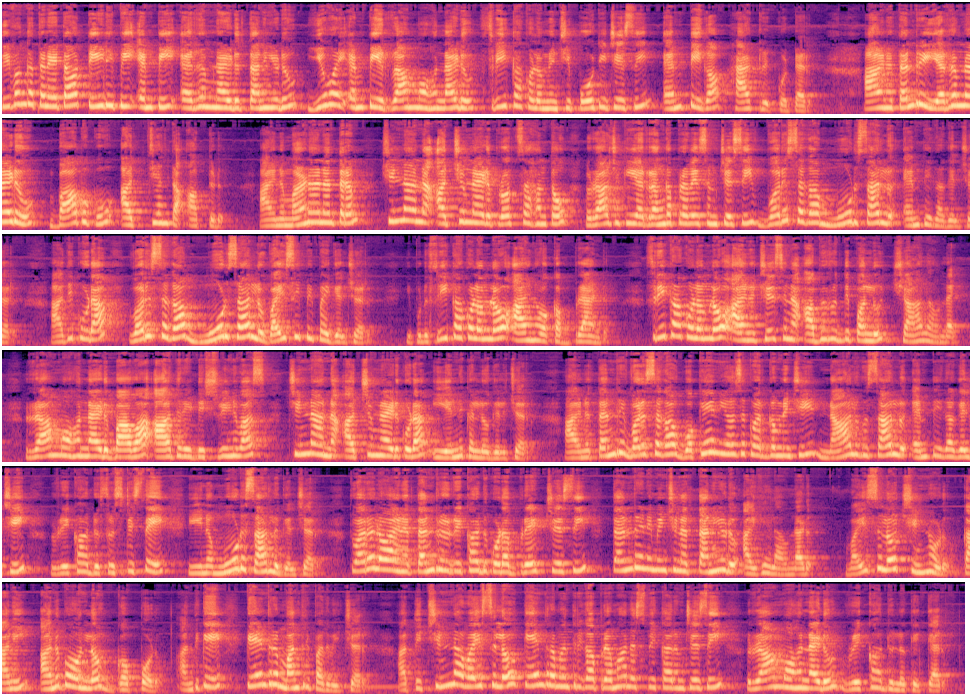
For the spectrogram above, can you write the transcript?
దివంగత నేత TDP MP Erram Naidu తనయుడు యువ ఎంపీ రామ్మోహన్ నాయుడు శ్రీకాకుళం నుంచి పోటీ చేసి ఎంపీగా హ్యాట్రిక్ కొట్టారు. ఆయన తండ్రి ఎర్రం నాయుడు బాబుకు అత్యంత ఆప్తుడు. ఆయన మరణానంతరం చిన్నాన్న అచ్చెన్నాయుడు ప్రోత్సాహంతో రాజకీయ రంగప్రవేశం చేసి వరుసగా మూడు సార్లు ఎంపీగా గెలిచారు. అది కూడా వరుసగా మూడు సార్లు వైసీపీపై గెలిచారు. ఇప్పుడు శ్రీకాకుళంలో ఆయన ఒక బ్రాండ్. శ్రీకాకుళంలో ఆయన చేసిన అభివృద్ధి పనులు చాలా ఉన్నాయి. రామ్మోహన్ నాయుడు బావ ఆదిరెడ్డి శ్రీనివాస్ చిన్నాన్న అచ్చెన్నాయుడు కూడా ఈ ఎన్నికల్లో గెలిచారు. ఆయన తండ్రి వరుసగా ఒకే నియోజకవర్గం నుంచి నాలుగు సార్లు ఎంపీగా గెలిచి రికార్డు సృష్టిస్తే ఈయన మూడు సార్లు గెలిచారు. త్వరలో ఆయన తండ్రి రికార్డు కూడా బ్రేక్ చేసి తండ్రిని మించిన తనయుడు అయ్యేలా ఉన్నాడు. వయసులో చిన్నోడు కానీ అనుభవంలో గొప్పోడు. అందుకే కేంద్ర మంత్రి పదవి ఇచ్చారు. అతి చిన్న వయసులో కేంద్ర మంత్రిగా ప్రమాణ స్వీకారం చేసి రామ్మోహన్ నాయుడు రికార్డులోకెక్కారు.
